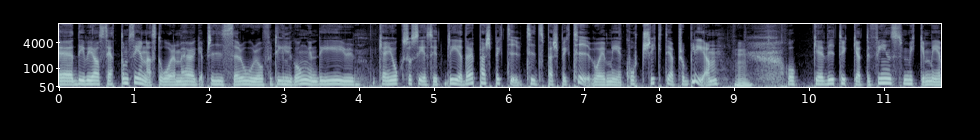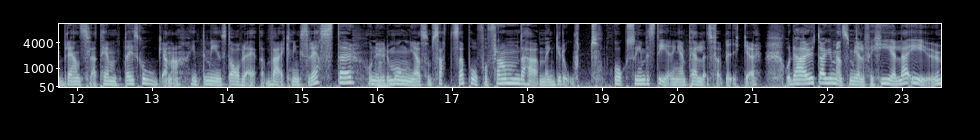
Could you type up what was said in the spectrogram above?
det vi har sett de senaste åren med höga priser och oro för tillgången det ju, kan ju också ses i ett bredare perspektiv, tidsperspektiv och är mer kortsiktiga problem. Mm. Och Eh, vi tycker att det finns mycket mer bränsle att hämta i skogarna, inte minst avverkningsrester. Och nu är det mm. många som satsar på att få fram det här med grot. Också investeringar i pelletsfabriker. Och det här är ett argument som gäller för hela EU.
